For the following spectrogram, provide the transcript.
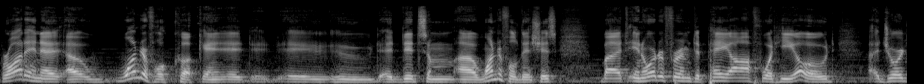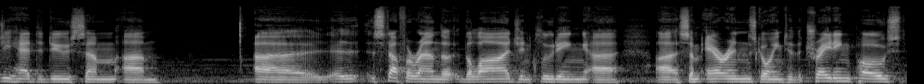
brought in a, a wonderful cook and, uh, uh, who did some uh, wonderful dishes. But in order for him to pay off what he owed, uh, Georgie had to do some um, uh, stuff around the, the lodge, including uh, uh, some errands, going to the trading post,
